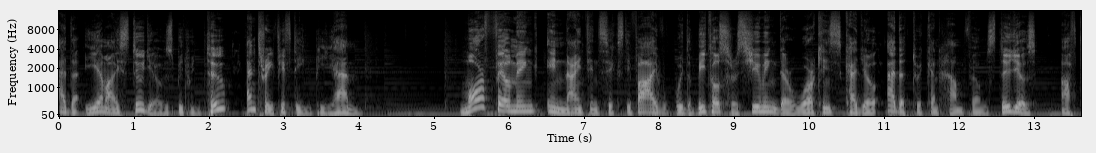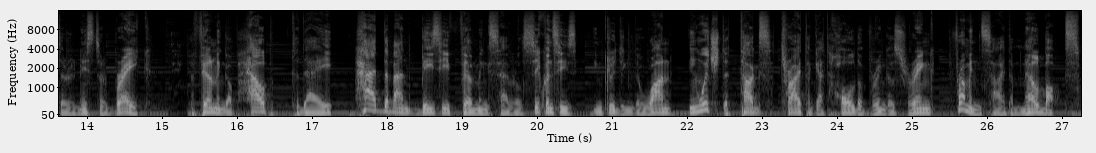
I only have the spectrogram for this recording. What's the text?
at the EMI studios between 2 and 3.15 pm. More filming in 1965, with the Beatles resuming their working schedule at the Twickenham Film Studios after an Easter break. The filming of Help today had the band busy filming several sequences, including the one in which the thugs try to get hold of Ringo's ring from inside a mailbox.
